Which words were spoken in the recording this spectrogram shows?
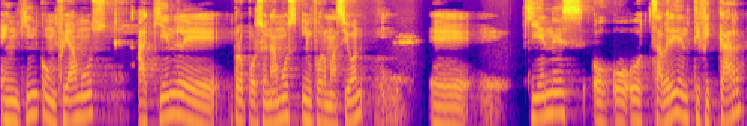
en quién confiamos, a quién le proporcionamos información, eh, quiénes o, saber identificar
